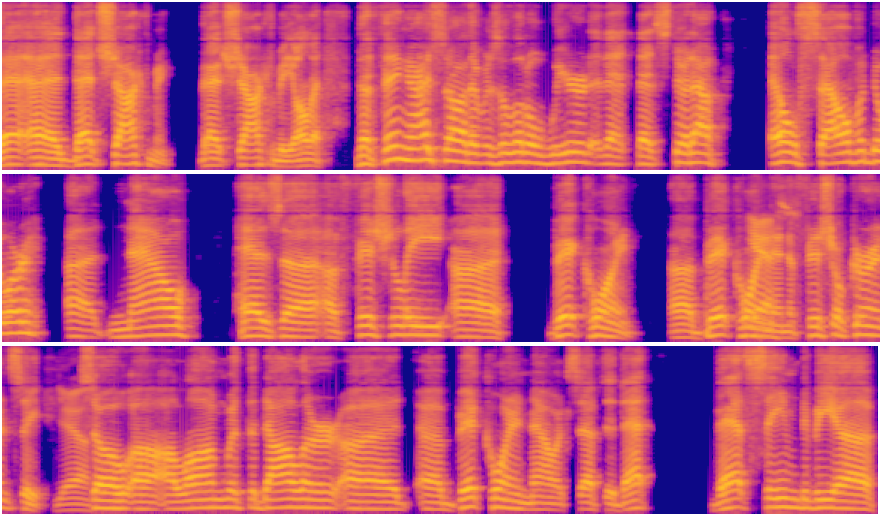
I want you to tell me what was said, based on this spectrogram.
that uh, that shocked me. That shocked me. All that. The thing I saw that was a little weird that that stood out. El Salvador uh, now has uh, officially uh, Bitcoin, uh, Bitcoin, an official currency. Yeah. So uh, along with the dollar, uh, uh, Bitcoin now accepted. That that seemed to be uh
